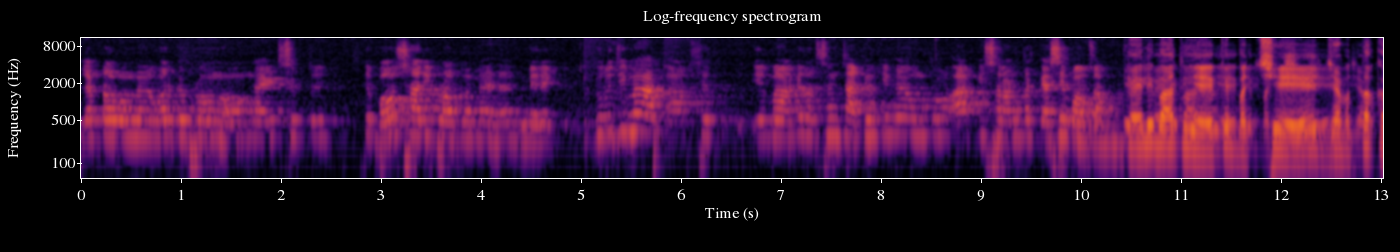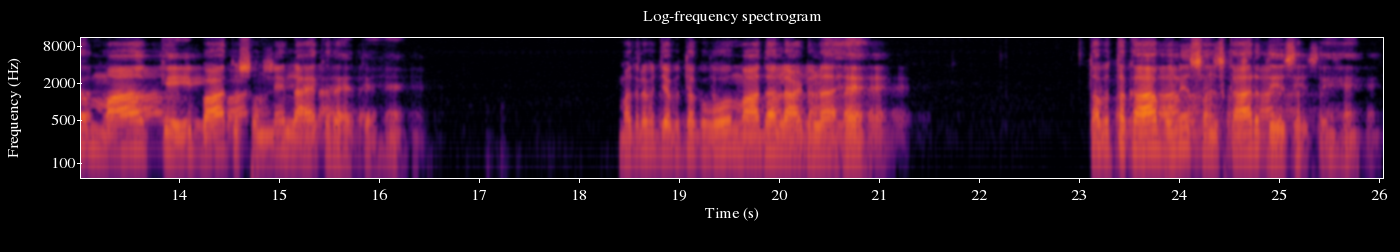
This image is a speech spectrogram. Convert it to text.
लैपटॉपों में work from home night shift ये बहुत सारी प्रॉब्लम है मेरे। गुरुजी मैं आप, आपसे ये मार्गदर्शन चाहती हूँ कि मैं उनको आपकी शरण तक कैसे पहुंचाऊं? पहली बात यह है कि बच्चे जब तक माँ की बात सुनने लायक रहते हैं मतलब जब तक वो मादा लाडला है तब तक आप उन्हें संस्कार दे सकते हैं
